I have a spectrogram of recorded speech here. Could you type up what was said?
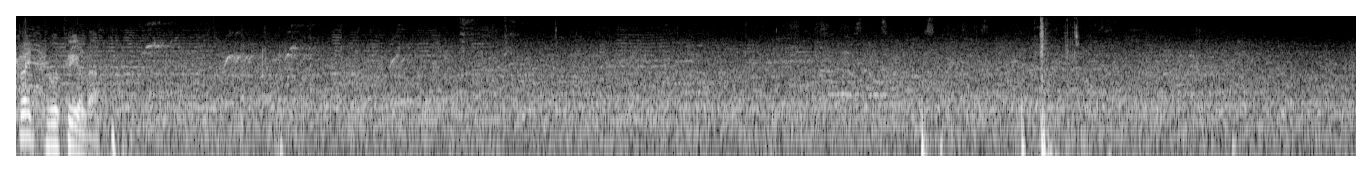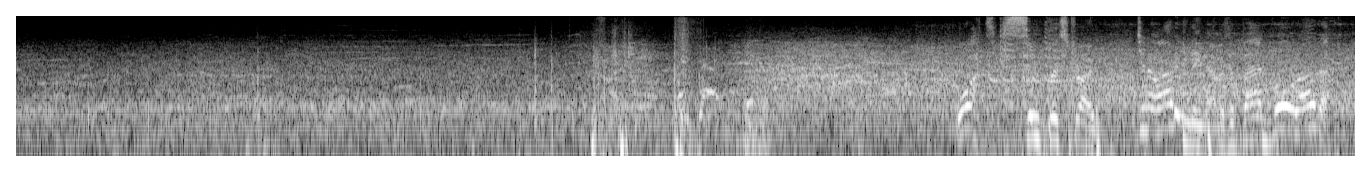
Straight to a fielder. What super stroke. Do you know, I didn't think that was a bad ball either.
